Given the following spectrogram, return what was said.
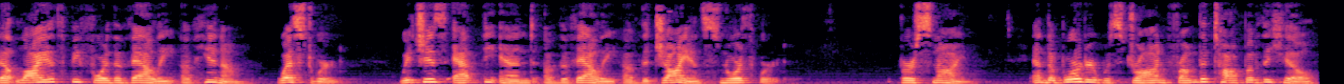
that lieth before the valley of Hinnom, westward, which is at the end of the valley of the giants northward. Verse 9. And the border was drawn from the top of the hill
